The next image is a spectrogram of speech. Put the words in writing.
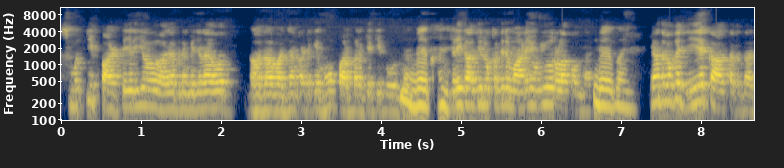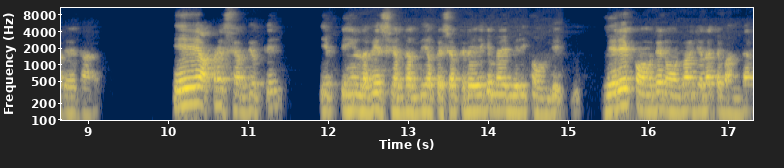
ਸਮੁੱਚੀ ਪਾਰਟੀ ਜਿਹੜੀ ਉਹ ਰਾਜਾ ਬਣਨ ਜਿਹੜਾ ਉਹ ਦਸ ਦਸ ਆਵਾਜ਼ਾਂ ਕੱਢ ਕੇ ਮੂੰਹ ਪਰ ਪਰ ਕੇ ਕੀ ਬੋਲਦਾ ਬਿਲਕੁਲ ਜੀ, ਜਿਹੜੀ ਗੱਲ ਦੀ ਲੋਕਾਂ ਦੀ ਰਮਾਣੀ ਹੋ ਗਈ ਉਹ ਰੌਲਾ ਪਾਉਂਦਾ ਬਿਲਕੁਲ ਜੀ, ਕਹਿੰਦਾ ਵਾ ਕਿ ਜੇ ਅਕਾਲ ਤਖਤ ਦਾ ਜਹੇਦਾਰ ਇਹ ਆਪਣੇ ਸਿਰ ਦੇ ਉੱਤੇ ਇਹ ਪੀਣ ਲਵੇ ਸਿਰਦਰਦੀ ਆਪਣੇ ਸਿਰ ਤੇ ਲਏ ਕਿ ਮੈਂ ਮੇਰੀ ਕੌਮ ਦੀ ਮੇਰੇ ਕੌਮ ਦੇ ਨੌਜਵਾਨ ਜ਼ਿਲ੍ਹਾ ਚ ਬੰਦਾ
